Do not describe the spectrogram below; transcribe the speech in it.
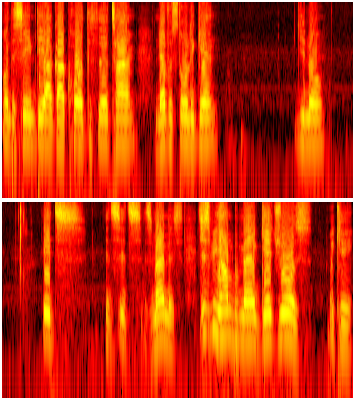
on the same day. I got caught the third time. Never stole again. You know, it's it's it's it's madness. Just be humble, man. Get yours. Okay,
